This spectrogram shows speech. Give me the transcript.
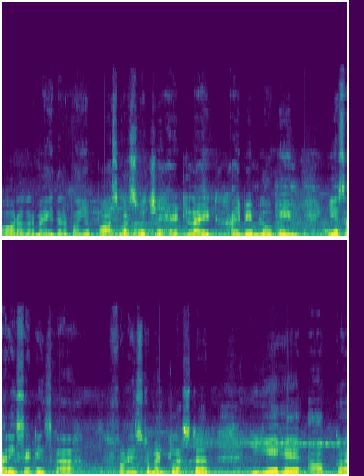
और अगर मैं इधर आता हूँ ये पास का स्विच ये headlight high beam low beam ये सारी सेटिंग्स का फॉर इंस्ट्रूमेंट क्लस्टर ये है आपका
